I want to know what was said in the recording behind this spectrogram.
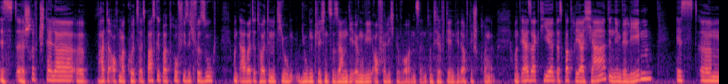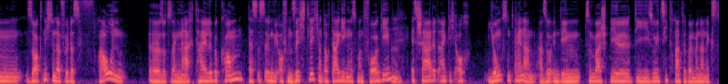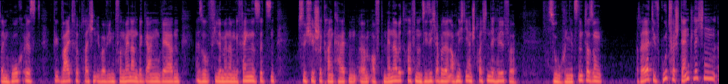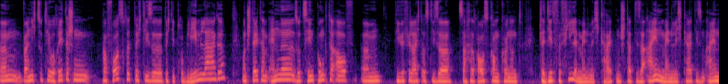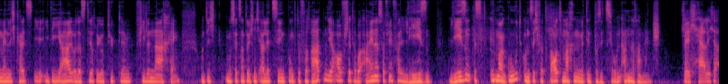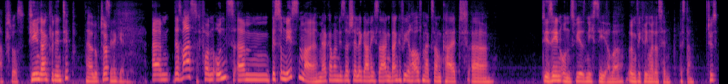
ist äh, Schriftsteller, äh, hatte auch mal kurz als Basketballprofi sich versucht und arbeitet heute mit Jugend Jugendlichen zusammen, die irgendwie auffällig geworden sind und hilft denen wieder auf die Sprünge. Und er sagt hier, das Patriarchat, in dem wir leben, ist, ähm, sorgt nicht nur dafür, dass Frauen äh, sozusagen Nachteile bekommen. Das ist irgendwie offensichtlich und auch dagegen muss man vorgehen. Mhm. Es schadet eigentlich auch Jungs und Männern, also indem zum Beispiel die Suizidrate bei Männern extrem hoch ist, Gewaltverbrechen überwiegend von Männern begangen werden, also viele Männer im Gefängnis sitzen, psychische Krankheiten ähm, oft Männer betreffen und sie sich aber dann auch nicht die entsprechende Hilfe suchen. Jetzt nimmt er so einen relativ gut verständlichen, ähm, weil nicht zu theoretischen Parforce-Ritt durch, diese, durch die Problemlage und stellt am Ende so zehn Punkte auf, ähm, wie wir vielleicht aus dieser Sache rauskommen können und plädiert für viele Männlichkeiten statt dieser einen Männlichkeit, diesem einen Männlichkeitsideal oder Stereotyp, dem viele nachhängen. Und ich muss jetzt natürlich nicht alle zehn Punkte verraten, die er aufstellt, aber einer ist auf jeden Fall lesen. Lesen ist immer gut und sich vertraut machen mit den Positionen anderer Menschen. Welch herrlicher Abschluss. Vielen Dank für den Tipp, Herr Lubczak. Sehr gerne. Ähm, das war's von uns. Ähm, bis zum nächsten Mal. Mehr kann man an dieser Stelle gar nicht sagen. Danke für Ihre Aufmerksamkeit. Äh, Sie sehen uns, wir nicht Sie, aber irgendwie kriegen wir das hin. Bis dann. Tschüss.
